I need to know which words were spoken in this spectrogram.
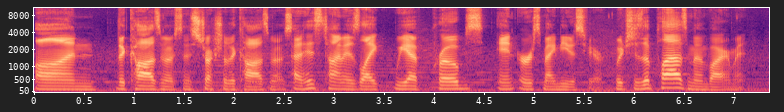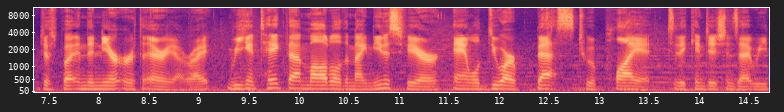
on the cosmos and the structure of the cosmos. At his time, is like we have probes in Earth's magnetosphere, which is a plasma environment just but in the near Earth area, right? We can take that model of the magnetosphere and we'll do our best to apply it to the conditions that we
